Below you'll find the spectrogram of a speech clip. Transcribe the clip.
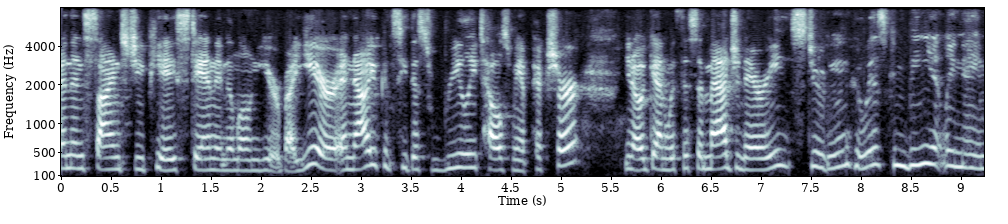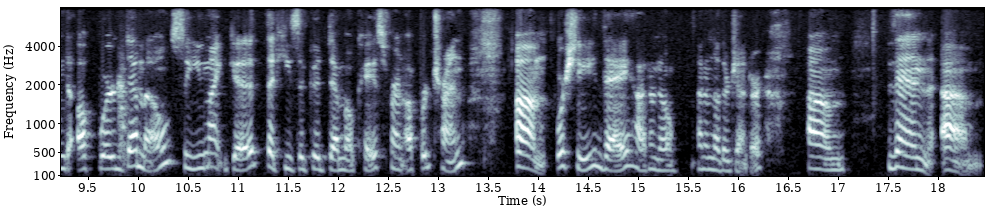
and then science GPA standing alone year by year. And now you can see this really tells me a picture. You know, again, with this imaginary student who is conveniently named Upward Demo. So you might get that he's a good demo case for an upward trend, um, or she, they, I don't know, I don't know their gender. Um, then um,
